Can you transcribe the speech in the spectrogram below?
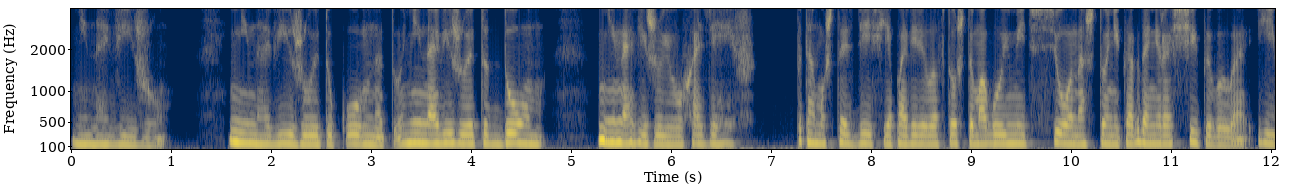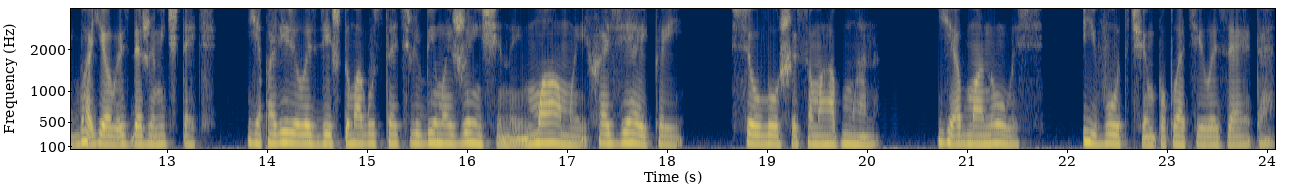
Ненавижу. Ненавижу эту комнату, ненавижу этот дом, ненавижу его хозяев потому что здесь я поверила в то, что могу иметь все, на что никогда не рассчитывала и боялась даже мечтать. Я поверила здесь, что могу стать любимой женщиной, мамой, хозяйкой. Все ложь и самообман. Я обманулась, и вот чем поплатилась за это.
